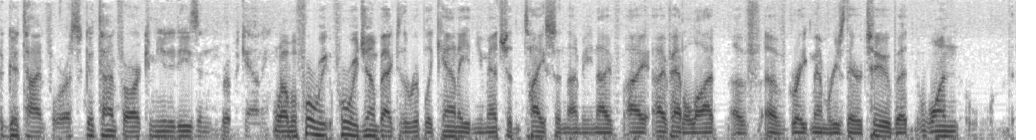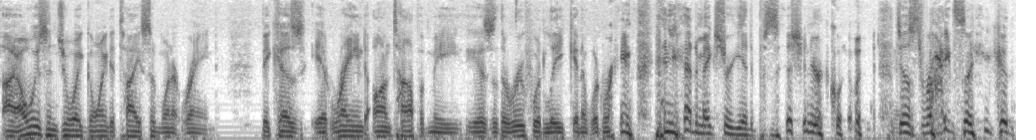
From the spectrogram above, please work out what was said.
a good time for us, a good time for our communities in Ripley County. Well, before we before we jump back to the Ripley County, and you mentioned Tyson, I mean, I've I, I've had a lot of, of great memories there too. But one, I always enjoy going to Tyson when it rained because it rained on top of me because the roof would leak and it would rain. And you had to make sure you had to position your equipment yeah. just right so you could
